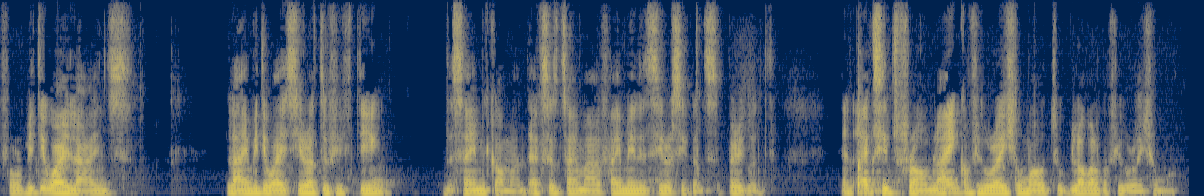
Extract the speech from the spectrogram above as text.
for VTY lines line BTY 0 to 15 the same command. Exit time of 5 minutes 0 seconds. Very good. And exit from line configuration mode to global configuration mode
